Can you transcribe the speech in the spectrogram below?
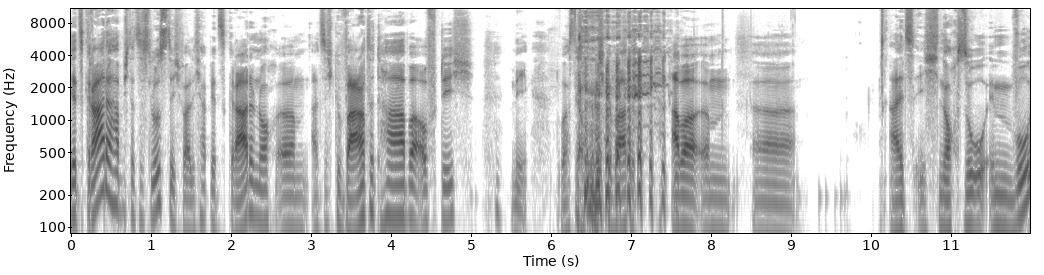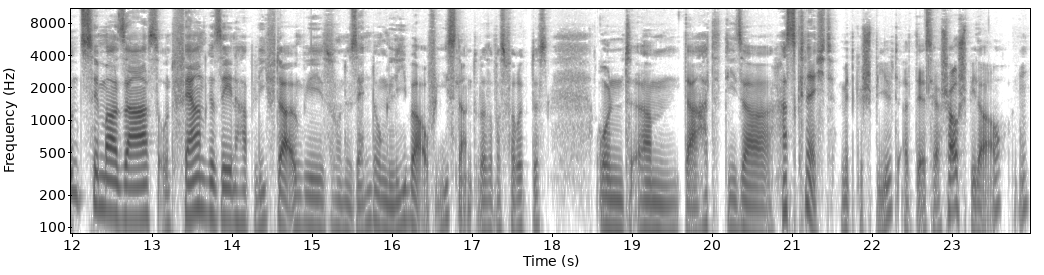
jetzt gerade habe ich, das ist lustig, weil ich habe jetzt gerade noch, ähm, als ich gewartet habe auf dich, nee, du hast ja auf mich gewartet, aber ähm, äh, als ich noch so im Wohnzimmer saß und ferngesehen habe, lief da irgendwie so eine Sendung Liebe auf Island oder sowas Verrücktes. Und ähm, da hat dieser Hassknecht mitgespielt, also der ist ja Schauspieler auch. Ne?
